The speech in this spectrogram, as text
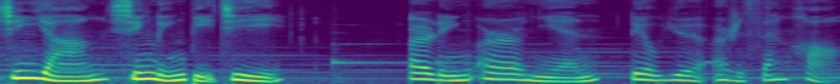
新阳心灵笔记，二零二二年六月二十三号。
